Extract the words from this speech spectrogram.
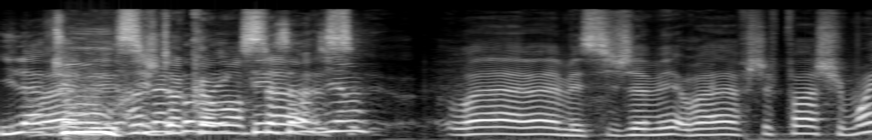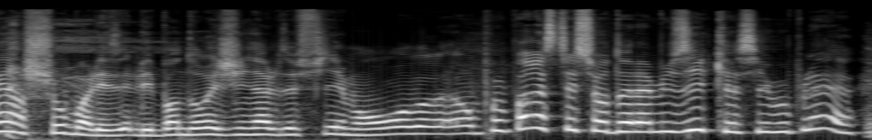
Il a Ouais, un si je dois commencer à-. Ouais, ouais, mais si jamais. Ouais, je sais pas, je suis moyen chaud, moi, les, les bandes originales de films. On, on peut pas rester sur de la musique, s'il vous plaît?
